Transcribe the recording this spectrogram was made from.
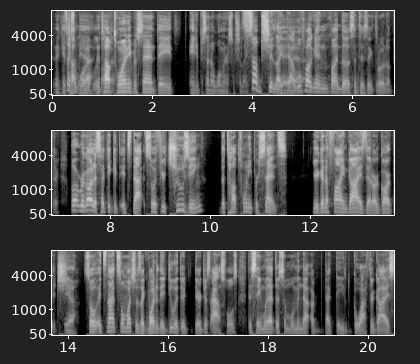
Like it's like top, some yeah, article the top twenty percent date eighty percent of women or some shit like that. Some shit like that. We'll fucking find the statistic, throw it up there. But regardless, I think it, it's that. So if you're choosing the top twenty percent, you're gonna find guys that are garbage. Yeah, So it's not so much as like why do they do it? They're they're just assholes. The same way that there's some women that are that they go after guys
